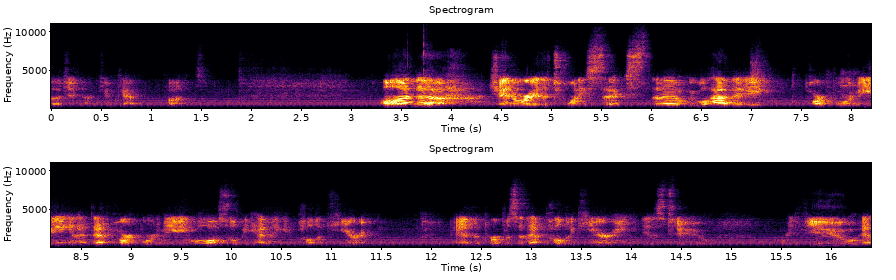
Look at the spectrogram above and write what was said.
budget, and our QCAP funds. On, uh, January the twenty-sixth, uh, we will have a park board meeting, and at that park board meeting, we'll also be having a public hearing. And the purpose of that public hearing is to review and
